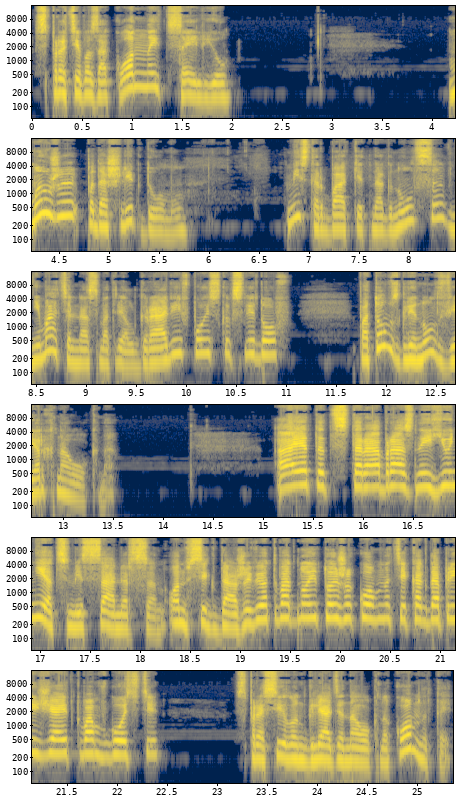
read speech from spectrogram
с противозаконной целью. Мы уже подошли к дому. Мистер Бакет нагнулся, внимательно осмотрел гравий в поисках следов, потом взглянул вверх на окна. — А этот старообразный юнец, мисс Саммерсон, он всегда живет в одной и той же комнате, когда приезжает к вам в гости? — спросил он, глядя на окна комнаты,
